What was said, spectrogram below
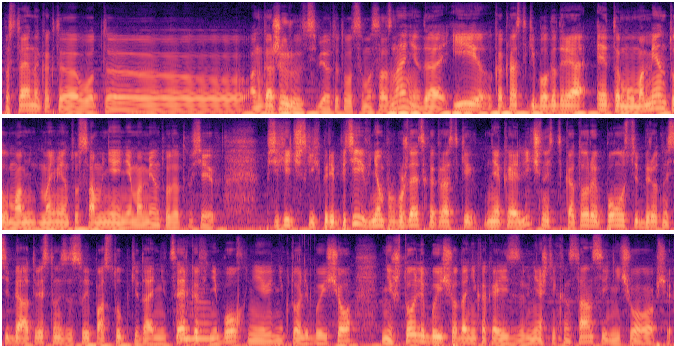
постоянно как-то вот э, ангажирует в себе вот это вот самосознание, да, и как раз-таки благодаря этому моменту, моменту сомнения, моменту вот этого всех психических перипетий, в нем пробуждается как раз-таки некая личность, которая полностью берет на себя ответственность за свои поступки, да, не церковь, mm-hmm. не Бог, не, не кто-либо еще, не что-либо еще, да, никакая из внешних инстанций, ничего вообще.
